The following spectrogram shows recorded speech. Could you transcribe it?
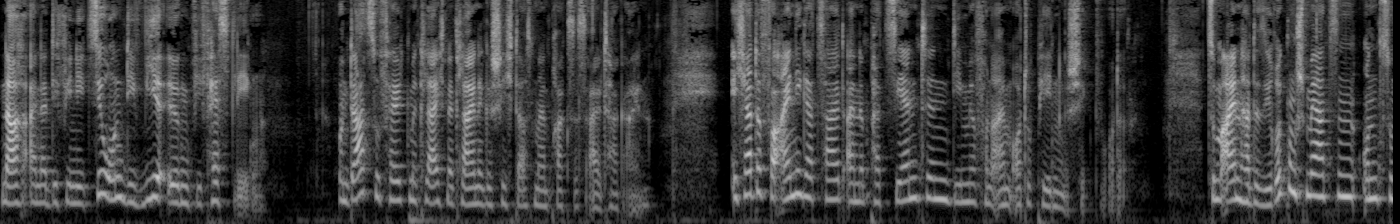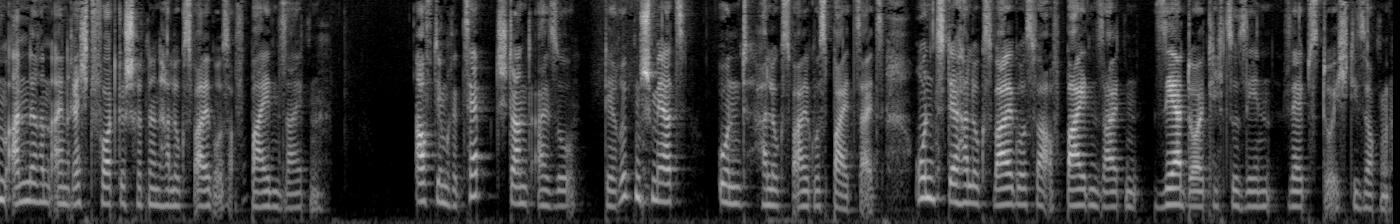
nach einer Definition, die wir irgendwie festlegen. Und dazu fällt mir gleich eine kleine Geschichte aus meinem Praxisalltag ein. Ich hatte vor einiger Zeit eine Patientin, die mir von einem Orthopäden geschickt wurde. Zum einen hatte sie Rückenschmerzen und zum anderen einen recht fortgeschrittenen Hallux valgus auf beiden Seiten. Auf dem Rezept stand also der Rückenschmerz und Hallux valgus beidseits. Und der Hallux valgus war auf beiden Seiten sehr deutlich zu sehen, selbst durch die Socken.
